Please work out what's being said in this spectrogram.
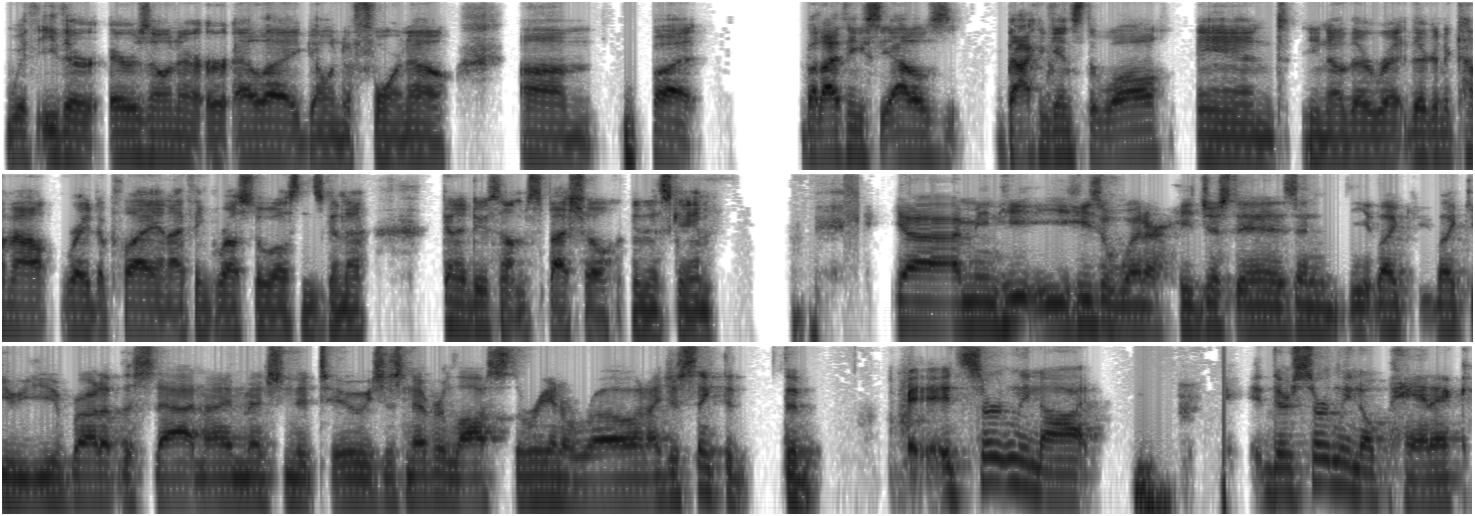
with either Arizona or LA going to four and zero. Oh. Um, but but I think Seattle's back against the wall, and you know they're re- they're going to come out ready to play, and I think Russell Wilson's gonna gonna do something special in this game. Yeah, I mean he he's a winner. He just is, and he, like like you you brought up the stat, and I had mentioned it too. He's just never lost three in a row, and I just think that the it's certainly not. There's certainly no panic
